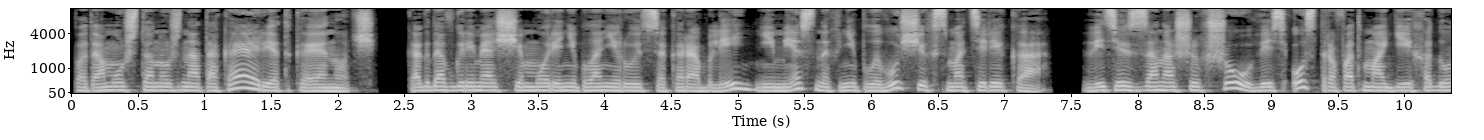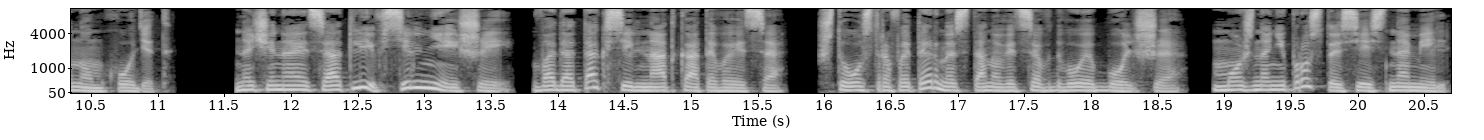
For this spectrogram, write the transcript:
Потому что нужна такая редкая ночь, когда в гремящем море не планируется кораблей, ни местных, ни плывущих с материка. Ведь из-за наших шоу весь остров от магии ходуном ходит. Начинается отлив сильнейший. Вода так сильно откатывается, что остров Этерны становится вдвое больше. Можно не просто сесть на мель,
